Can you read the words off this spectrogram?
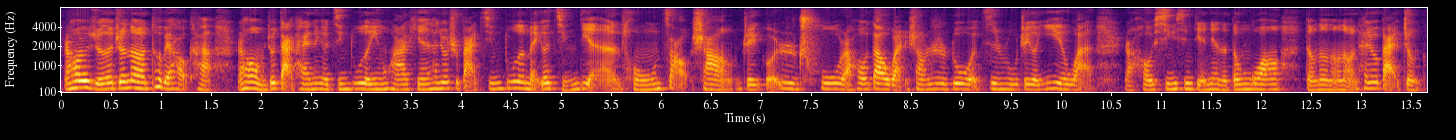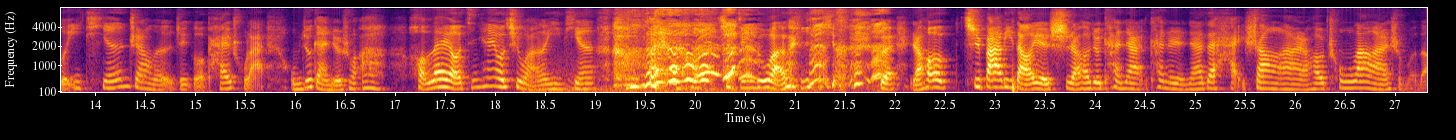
然后就觉得真的特别。好看，然后我们就打开那个京都的樱花片，它就是把京都的每个景点，从早上这个日出，然后到晚上日落，进入这个夜晚，然后星星点点的灯光等等等等，它就把整个一天这样的这个拍出来，我们就感觉说啊，好累哦，今天又去玩了一天，去京都玩了一天，对，然后去巴厘岛也是，然后就看着看着人家在海上啊，然后冲浪啊什么的，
